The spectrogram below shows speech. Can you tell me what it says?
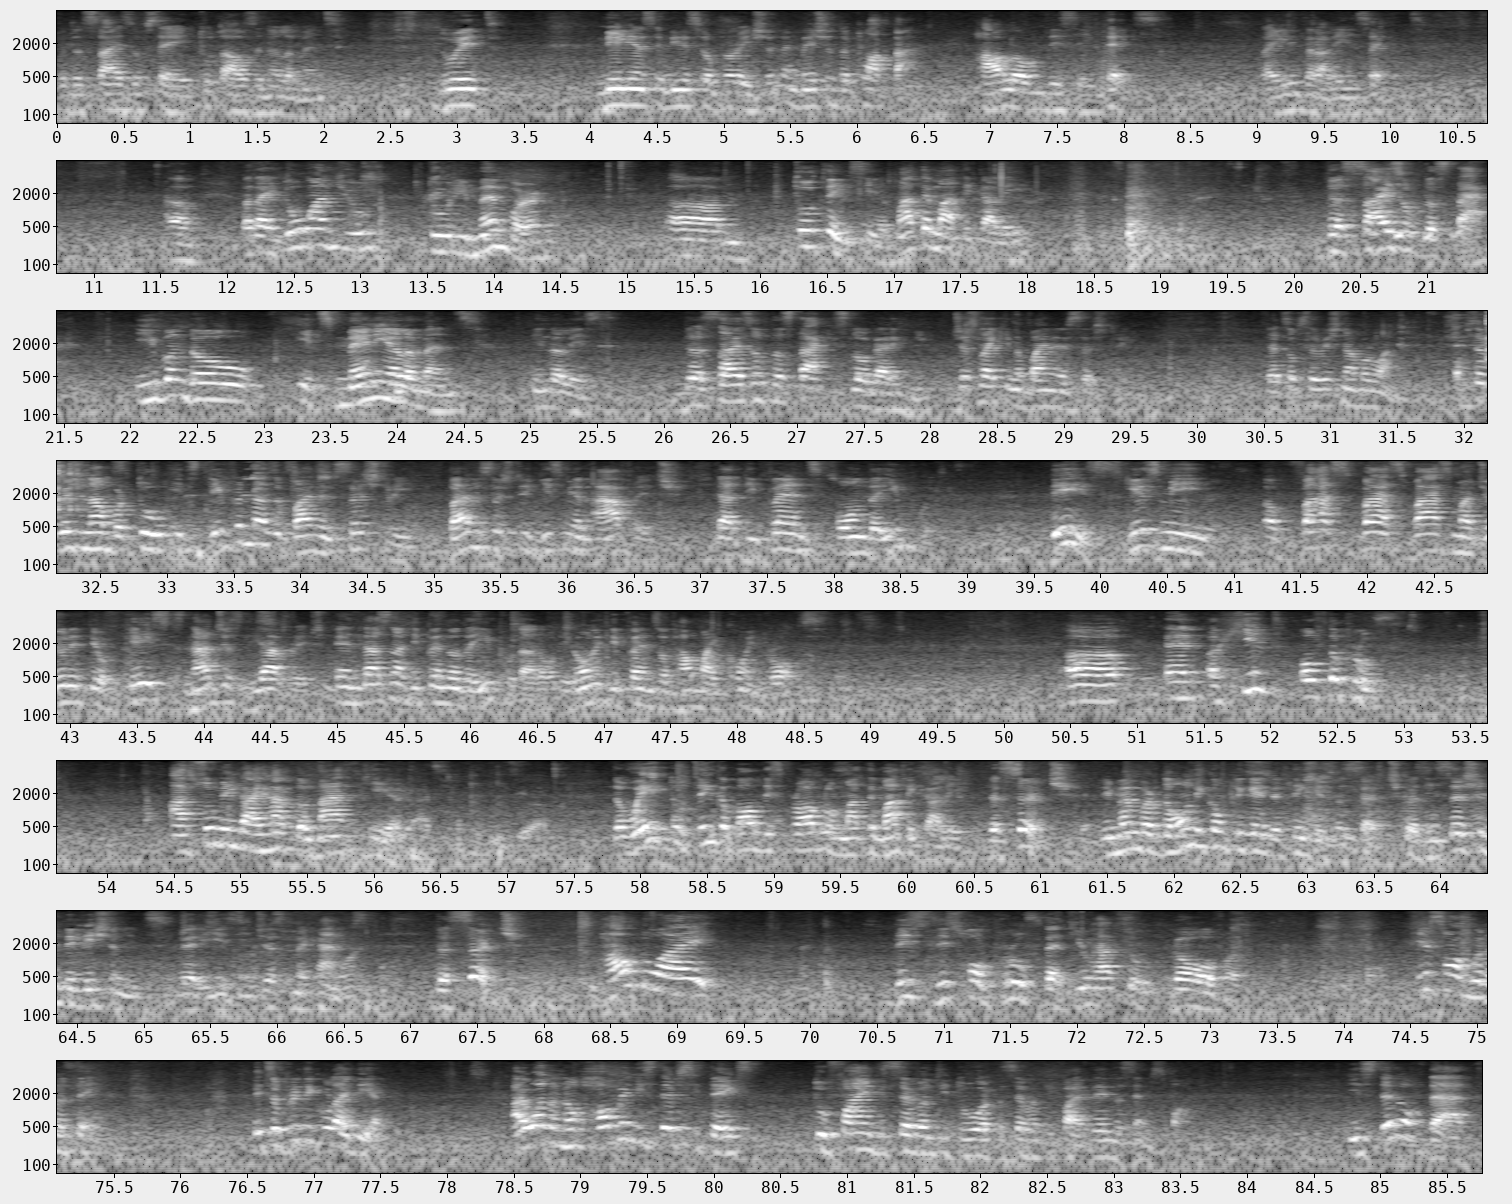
with the size of, say, 2,000 elements. Just do it millions and millions of operations, and measure the clock time, how long this thing takes, like literally in seconds. Um, but I do want you to remember um, two things here. Mathematically, the size of the stack, even though it's many elements in the list, the size of the stack is logarithmic, just like in a binary search tree. That's observation number one. Observation number two, it's different than the binary search tree. Search tree gives me an average that depends on the input. this gives me a vast, vast, vast majority of cases, not just the average, and does not depend on the input at all. It only depends on how my coin rolls. Uh, and a hint of the proof, assuming I have the math here. The way to think about this problem mathematically, the search. Remember, the only complicated thing is the search, because insertion deletion it's very easy, just mechanics. The search. How do I this this whole proof that you have to go over? Here's how I'm going to think. It's a pretty cool idea. I want to know how many steps it takes to find the 72 or the 75. They're in the same spot. Instead of that,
